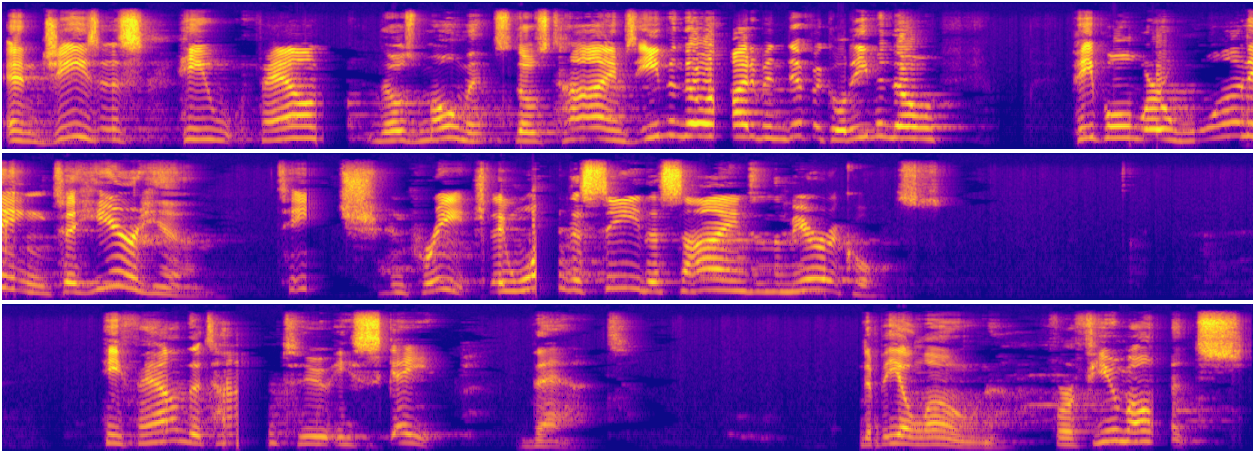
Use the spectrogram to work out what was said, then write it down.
And Jesus, He found those moments, those times, even though it might have been difficult, even though people were wanting to hear Him teach and preach, they wanted to see the signs and the miracles. He found the time to escape that to be alone for a few moments,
